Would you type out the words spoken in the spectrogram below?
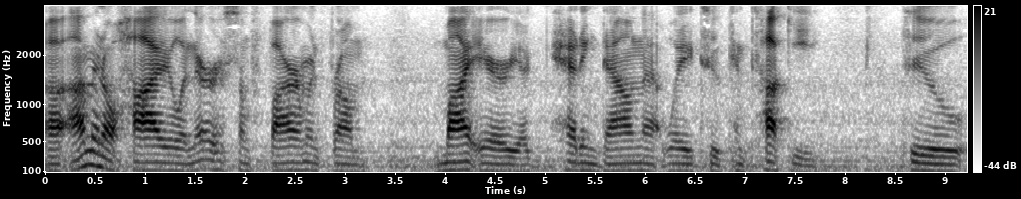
Uh, I'm in Ohio, and there are some firemen from my area heading down that way to Kentucky to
